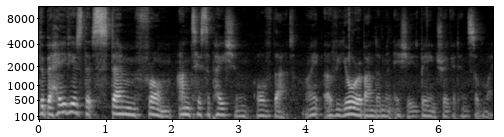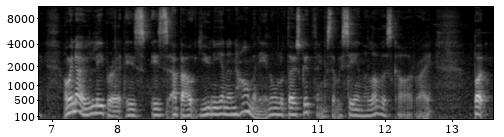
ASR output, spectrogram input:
the behaviors that stem from anticipation of that, right, of your abandonment issues being triggered in some way. And we know Libra is is about union and harmony and all of those good things that we see in the Lovers card, right? But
